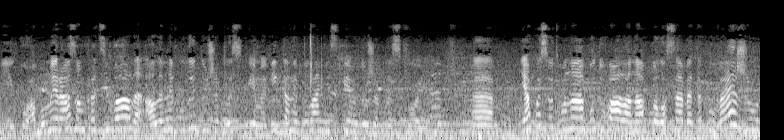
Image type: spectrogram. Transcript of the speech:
віку, або ми разом працювали, але не були дуже близькими. Віка не була ні з ким дуже близькою. Е, якось от вона будувала навколо себе таку вежу,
